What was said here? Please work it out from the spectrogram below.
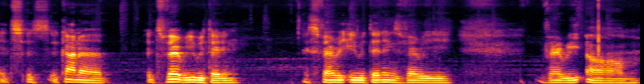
it's it's it kind of it's very irritating. It's very irritating. It's very very um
